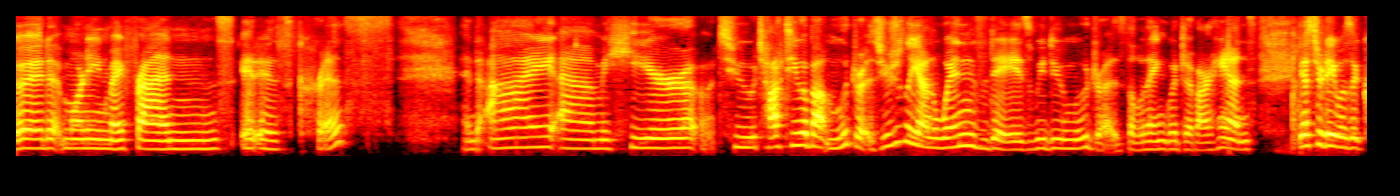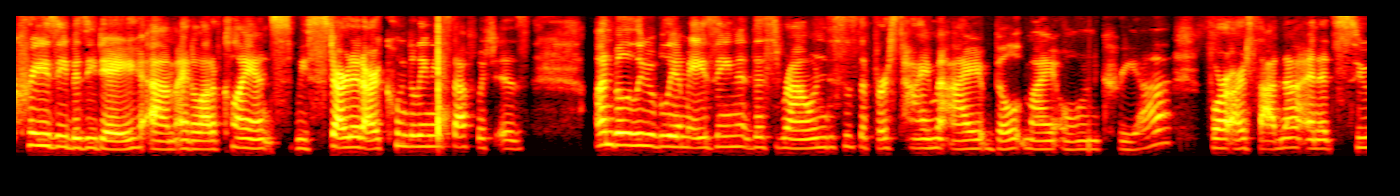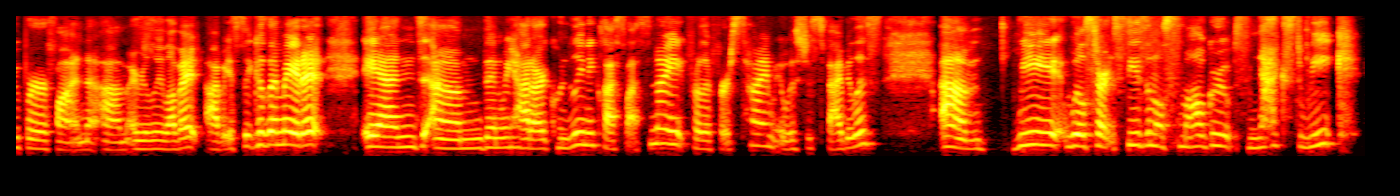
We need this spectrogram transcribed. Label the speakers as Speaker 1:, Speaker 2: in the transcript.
Speaker 1: Good morning, my friends. It is Kris, and I am here to talk to you about mudras. Usually on Wednesdays, we do mudras, the language of our hands. Yesterday was a crazy busy day. Um, I had a lot of clients. We started our Kundalini stuff, which is unbelievably amazing this round. This is the first time I built my own Kriya for our sadhana, and it's super fun. Um, I really love it, obviously, because I made it. And um, then we had our Kundalini class last night for the first time. It was just fabulous. Um, we will start seasonal small groups next week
